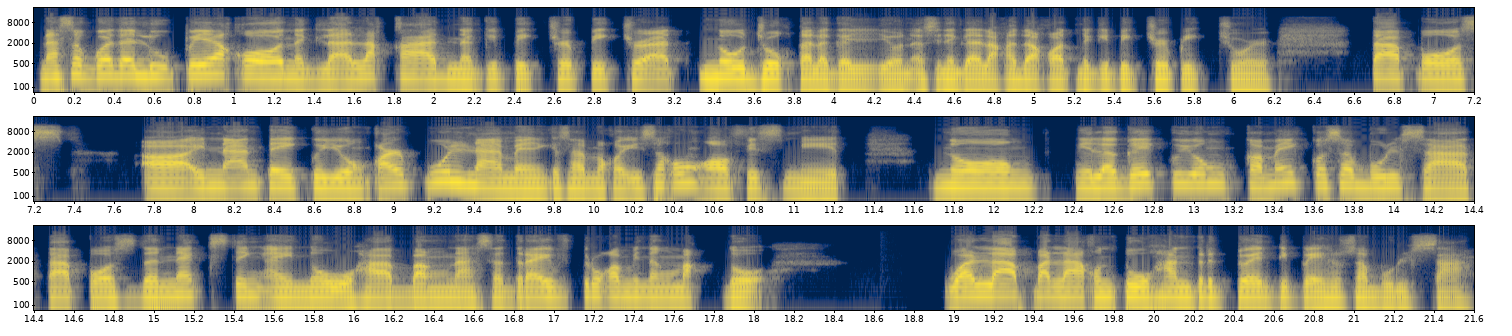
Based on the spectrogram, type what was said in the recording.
Nasa Guadalupe ako, naglalakad, nag-picture-picture at no joke talaga yon As in, naglalakad ako at nag-picture-picture. Tapos, uh, inaantay ko yung carpool namin, kasama ko isa kong office mate, nung nilagay ko yung kamay ko sa bulsa, tapos the next thing I know, habang nasa drive-thru kami ng McDo, wala pala akong 220 pesos sa bulsa.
